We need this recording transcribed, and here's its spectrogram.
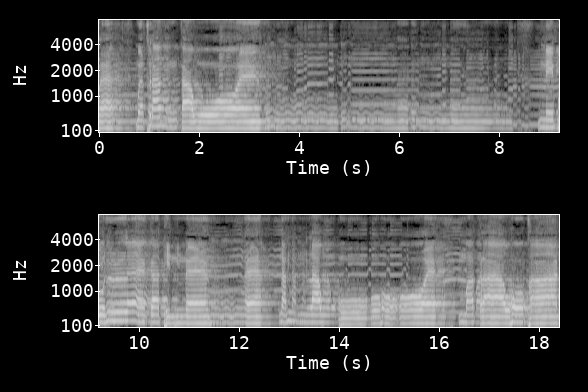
และเมื่อครั้งเก่า นบุญและกะถินนั้นเรามากล่าวขาน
